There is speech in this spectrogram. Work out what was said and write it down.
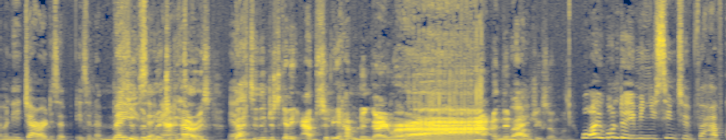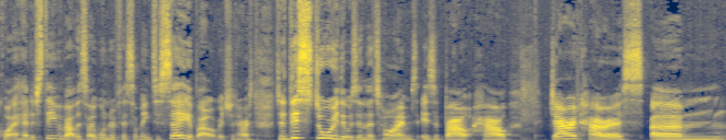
I mean, Jared is a is an amazing Better than Richard actor. Harris. Yeah. Better than just getting absolutely hammered and going and then Right. punching someone. Well, I wonder. I mean, you seem to have quite a head of steam about this. I wonder if there's something to say about Richard Harris. So this story that was in the Times is about how Jared Harris, um,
